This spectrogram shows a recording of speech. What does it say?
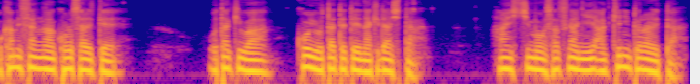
おかみさんが殺されて。おたきは声を立てて泣き出した。半七もさすがにあっけに取られた。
